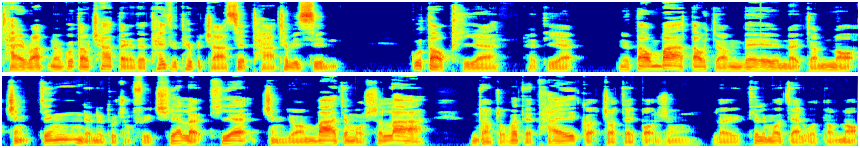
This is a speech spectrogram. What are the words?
thái rát nó có tàu cha tệ là thái thử thay bị Cha sẽ thả thay bị xin của tàu kia hay kia nếu tàu ba tàu chọn về là chọn nọ chẳng chứng nếu nếu tụi chúng phải chia lại thia chẳng nhóm ba cho một số la đó chỗ có thể thấy có trò chạy bỏ rong là thiên lý mua chạy lụa tàu nọ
